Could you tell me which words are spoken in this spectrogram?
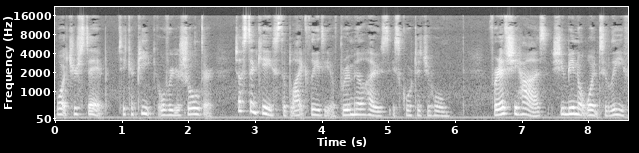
Watch your step, take a peek over your shoulder, just in case the Black Lady of Broomhill House escorted you home. For if she has, she may not want to leave,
